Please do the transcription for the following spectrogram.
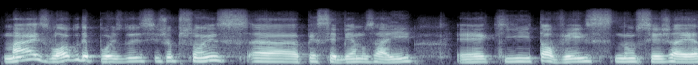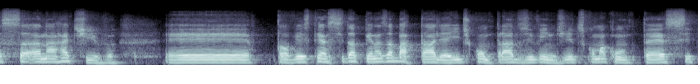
mas logo depois desses opções uh, percebemos aí é, que talvez não seja essa a narrativa. É, talvez tenha sido apenas a batalha aí de comprados e vendidos, como acontece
